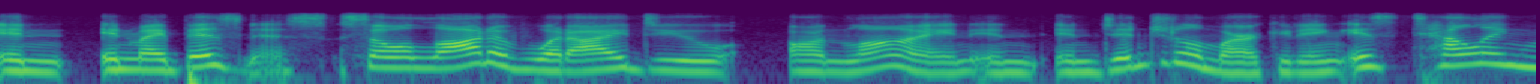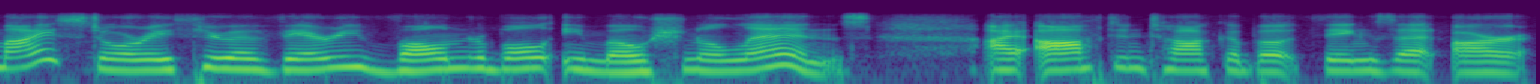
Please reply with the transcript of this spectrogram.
in in my business. So a lot of what I do online in in digital marketing is telling my story through a very vulnerable emotional lens. I often talk about things that are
